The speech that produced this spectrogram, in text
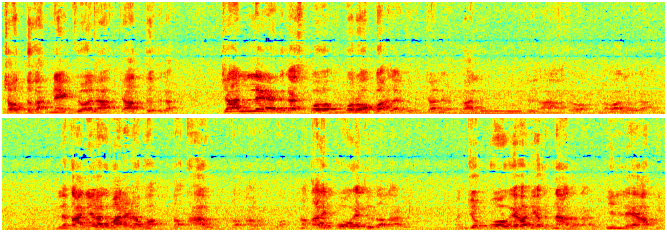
Contoh kat nega lah Jatuh dekat Jalan dekat perobat lah tu Jalan lalu tu Haa tu Kena bala lah. Bila tanya lah ke mana nak buat? Tak tahu Tak tahu nak buat. Nak telefon orang tu tak tahu. Menjumpa orang yang dia kenal tak tahu. Bila habis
